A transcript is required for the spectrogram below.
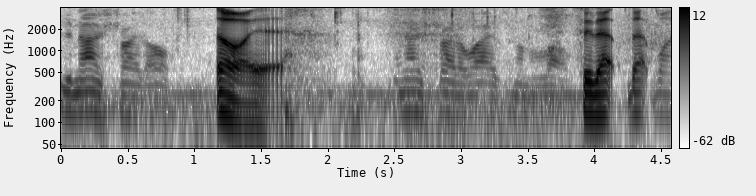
You know straight off. Oh yeah. You know straight away it's not a low. See that that one.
